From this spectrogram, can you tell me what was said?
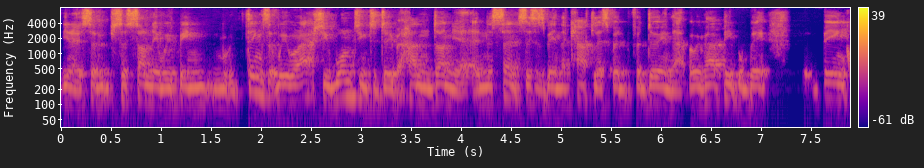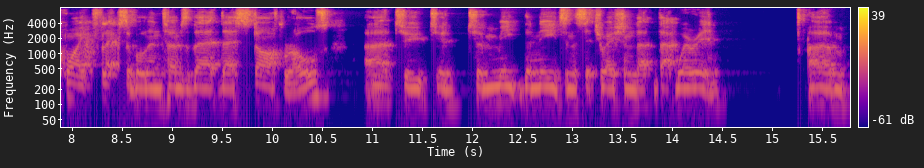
you know, so, so suddenly we've been things that we were actually wanting to do but hadn't done yet. In a sense, this has been the catalyst for, for doing that. But we've had people being being quite flexible in terms of their, their staff roles uh, mm. to to to meet the needs and the situation that that we're in. Um,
